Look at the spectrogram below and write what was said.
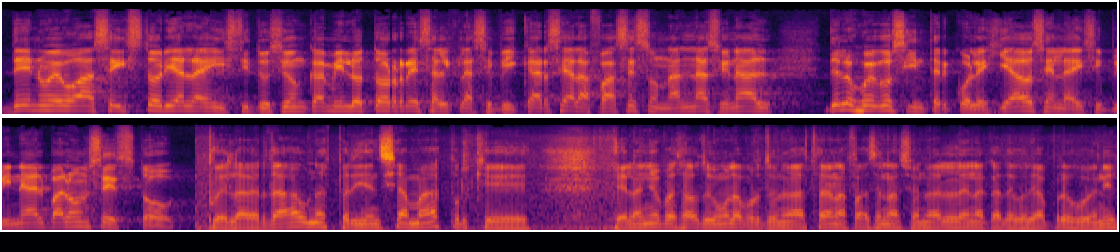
De nuevo hace historia la institución Camilo Torres al clasificarse a la fase zonal nacional de los Juegos Intercolegiados en la disciplina del baloncesto. Pues la verdad, una experiencia más porque el año pasado tuvimos la oportunidad de estar en la fase nacional en la categoría prejuvenil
